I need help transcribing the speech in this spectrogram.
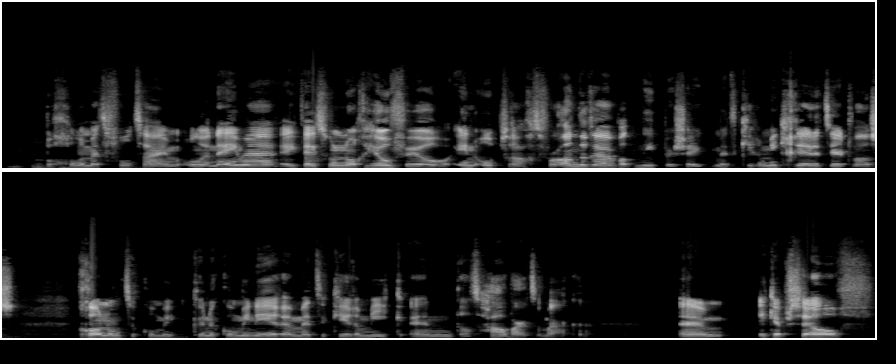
begonnen met fulltime ondernemen. Ik deed toen nog heel veel in opdracht voor anderen, wat niet per se met keramiek gerelateerd was. Gewoon om te kunnen combineren met de keramiek en dat haalbaar te maken. Um, ik heb zelf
